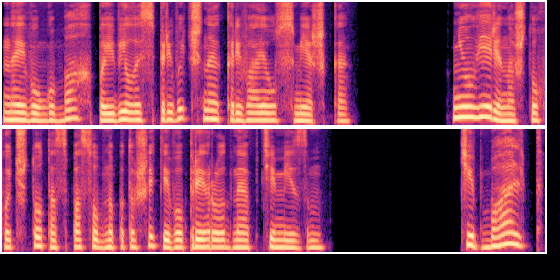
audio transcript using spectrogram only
На его губах появилась привычная кривая усмешка. Не уверена, что хоть что-то способно потушить его природный оптимизм. «Тибальт?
